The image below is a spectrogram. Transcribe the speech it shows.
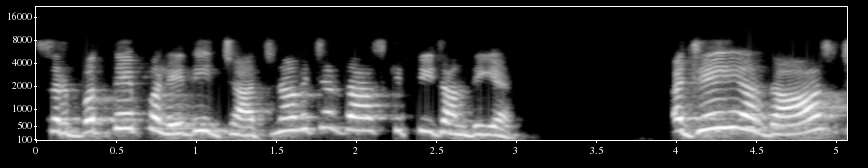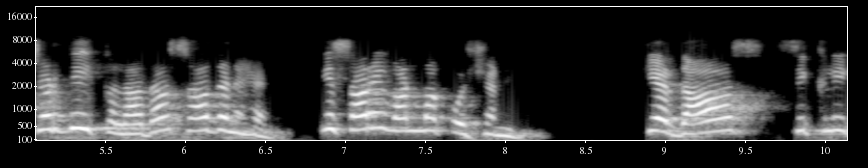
ਸਰਬੱਤ ਦੇ ਭਲੇ ਦੀ ਜਾਚਨਾ ਵਿੱਚ ਅਰਦਾਸ ਕੀਤੀ ਜਾਂਦੀ ਹੈ ਅਜਿਹੀ ਅਰਦਾਸ ਚੜ੍ਹਦੀ ਕਲਾ ਦਾ ਸਾਧਨ ਹੈ ਇਹ ਸਾਰੇ ਵਨ ਮਾਰਕ ਕੁਐਸਚਨ ਹੈ ਕਿ ਅਰਦਾਸ ਸਿੱਖ ਲਈ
